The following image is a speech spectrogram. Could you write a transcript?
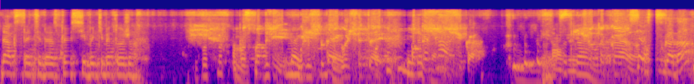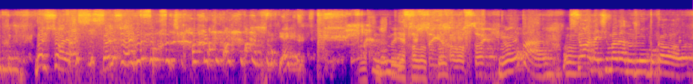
Да, кстати, да, спасибо, тебя тоже. Ну, Ну, Посмотри. Посмотри. Гульчатай, Гульчатай, гульчатай. гульчатай. Покажи. Ничего такая. Соска, да? Большая. Большая сосочка. Что, я холостой. холостой? Опа. Все, она чемодан уже упаковала.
